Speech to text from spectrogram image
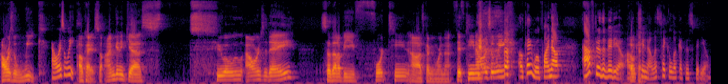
Hours a week. Hours a week. Okay, so I'm going to guess two hours a day. So that'll be 14, oh, it's got to be more than that. 15 hours a week? okay, we'll find out after the video. I'll okay. let you know. Let's take a look at this video.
